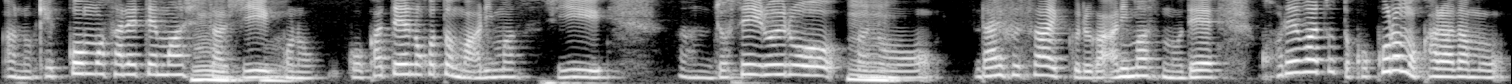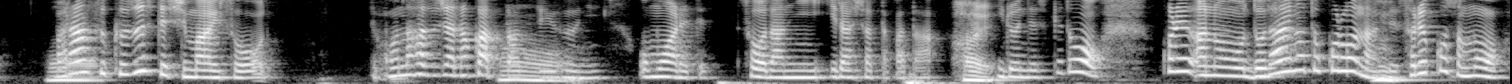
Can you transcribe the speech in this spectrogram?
あの結婚もされてましたし、うんうんこのご家庭のこともありますし、あの女性いろいろ、うんあの、ライフサイクルがありますので、これはちょっと心も体もバランス崩してしまいそう。でこんなはずじゃなかったっていうふうに思われて相談にいらっしゃった方はいい。るんですけど、これあの土台のところなんで、うんそれこそも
